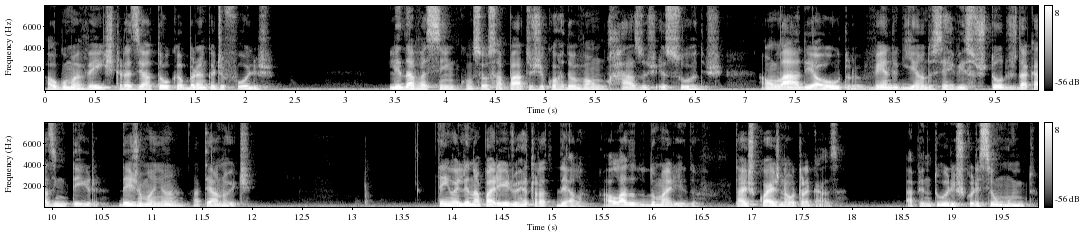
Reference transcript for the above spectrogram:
Alguma vez trazia a touca branca de folhos. Lidava assim, com seus sapatos de cordovão rasos e surdos, a um lado e a outro, vendo e guiando os serviços todos da casa inteira, desde a manhã até a noite. Tenho ali na parede o retrato dela, ao lado do do marido, tais quais na outra casa. A pintura escureceu muito,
